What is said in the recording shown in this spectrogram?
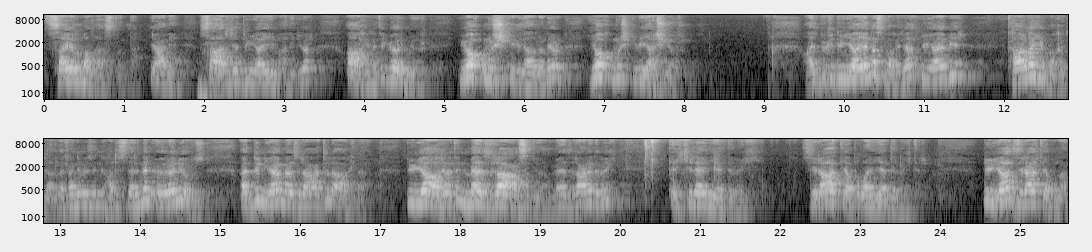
sayılmaz aslında. Yani sadece dünyaya iman ediyor, ahireti görmüyor. Yokmuş gibi davranıyor, yokmuş gibi yaşıyor. Halbuki dünyaya nasıl bakacağız? Dünyaya bir tarla gibi bakacağız. Efendimizin hadislerinden öğreniyoruz. Dünya mezraatul ahiret. Dünya ahiretin mezraası diyor. Mezra ne demek? Ekilen yer demek. Ziraat yapılan yer demektir. Dünya ziraat yapılan,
